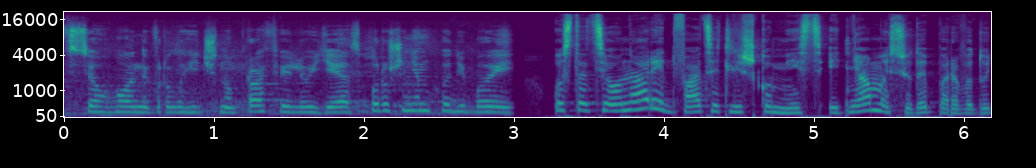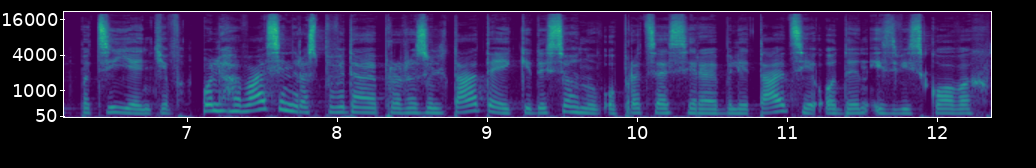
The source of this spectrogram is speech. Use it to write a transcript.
Всього неврологічного профілю є з порушенням ходьби. У стаціонарі 20 ліжкомісць і днями сюди переведуть пацієнтів. Ольга Васін розповідає про результати, які досягнув у процесі реабілітації один із військових.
